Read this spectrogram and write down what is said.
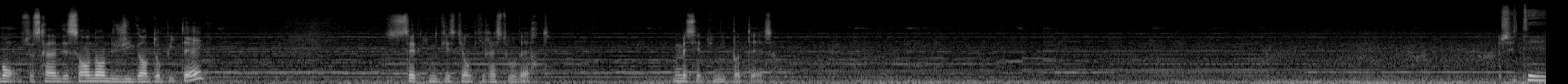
bon, ce serait un descendant du gigantopithèque? C'est une question qui reste ouverte. Mais c'est une hypothèse. J'étais.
